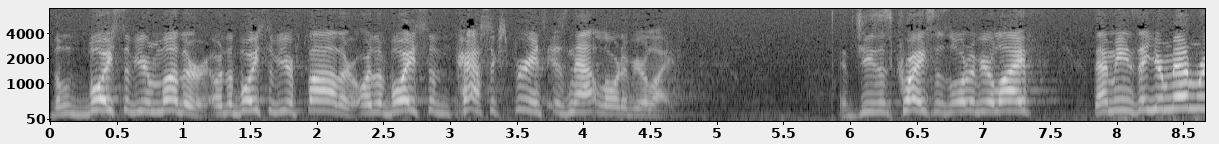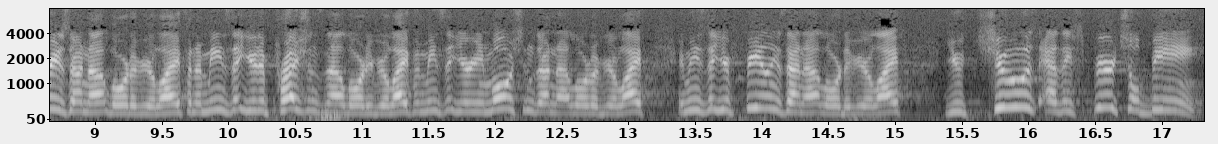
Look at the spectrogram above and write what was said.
the voice of your mother or the voice of your father or the voice of past experience is not Lord of your life. If Jesus Christ is Lord of your life, that means that your memories are not Lord of your life, and it means that your depression is not Lord of your life. It means that your emotions are not Lord of your life. It means that your feelings are not Lord of your life. You choose as a spiritual being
